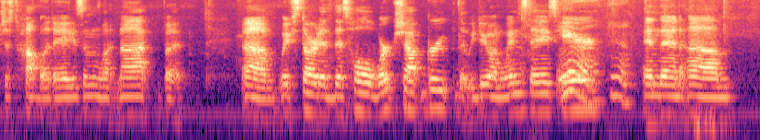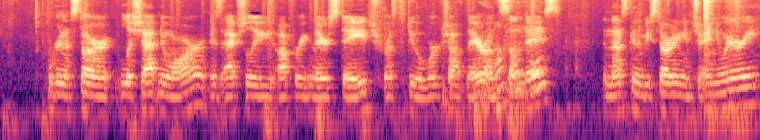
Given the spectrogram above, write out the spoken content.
just holidays and whatnot. But um, we've started this whole workshop group that we do on Wednesdays here. Yeah, yeah. And then um, we're gonna start Le Chat Noir is actually offering their stage for us to do a workshop there on Oh, okay. Sundays, and that's gonna be starting in January.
